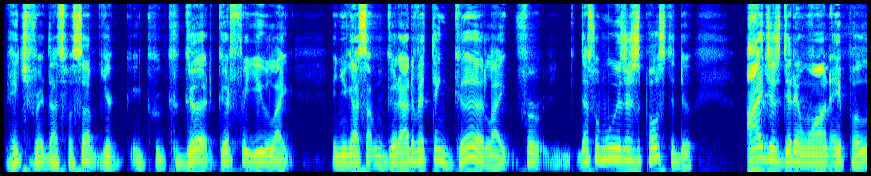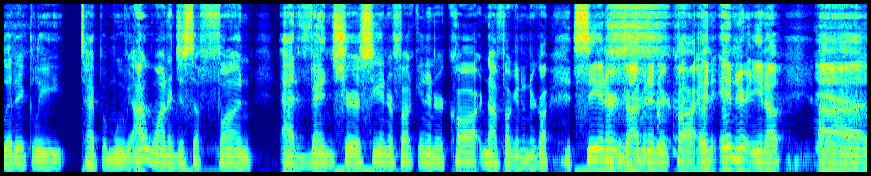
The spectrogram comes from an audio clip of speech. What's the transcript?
hate you for it. That's what's up. You're good, good for you. Like, and you got something good out of it. Then good. Like for that's what movies are supposed to do. I just didn't want a politically type of movie. I wanted just a fun adventure, seeing her fucking in her car, not fucking in her car, seeing her driving in her car and in her, you know, uh,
